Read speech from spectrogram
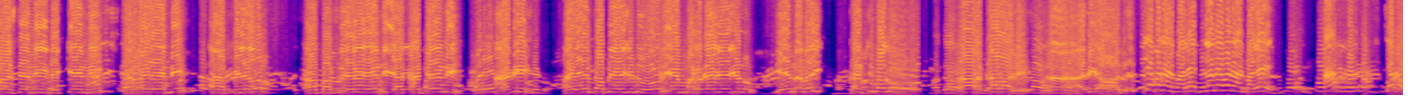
పరిస్థితి లెక్కేంది? తర్వాత ఏంది ఆ పిల్లలు ఆ బతులు ఏంటి ఆ కట్ట ఏంటి అది ఏం తప్పు చేసిండు? ఓడి ఏం మరకాయ చేసిండు? ఏందన్నది? కరెక్ట్ మాకు కావాలి. అది కావాలి. చెప్పు.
